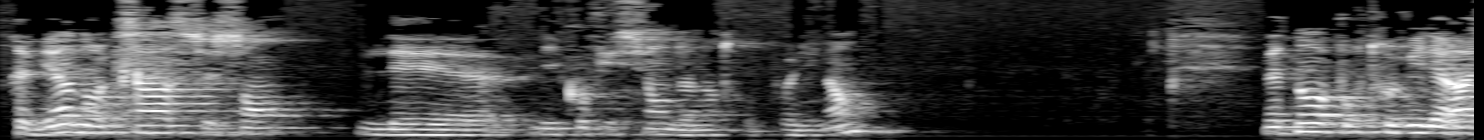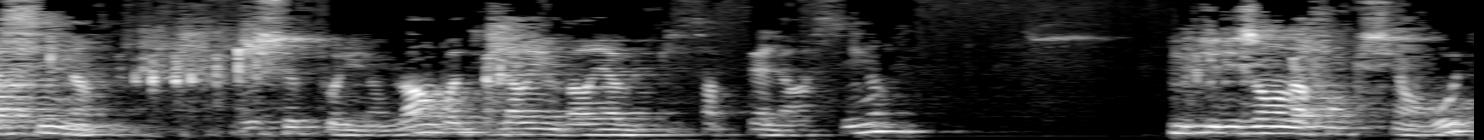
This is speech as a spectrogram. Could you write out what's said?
Très bien, donc ça ce sont les, les coefficients de notre polynôme. Maintenant, pour trouver les racines de ce polynôme-là, on va déclarer une variable qui s'appelle racine. Nous utilisons la fonction root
